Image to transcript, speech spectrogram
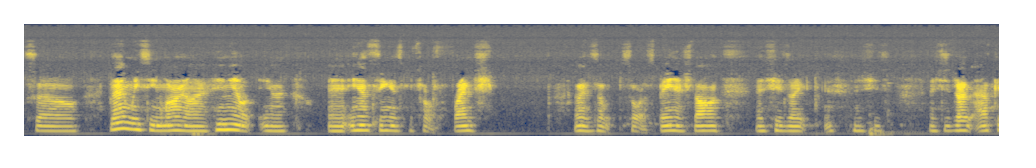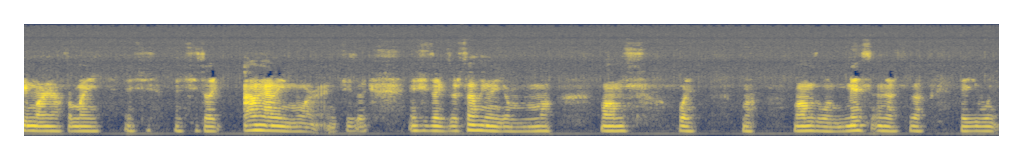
So then we see Mariana hanging out in and Anne singing some sort of French I mean some sort of Spanish song and she's like and she's and she starts asking Mariana for money and she's and she's like, I don't have any more and she's like and she's like, There's something that your mo- mom's would mom's will miss and there's stuff that you wouldn't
